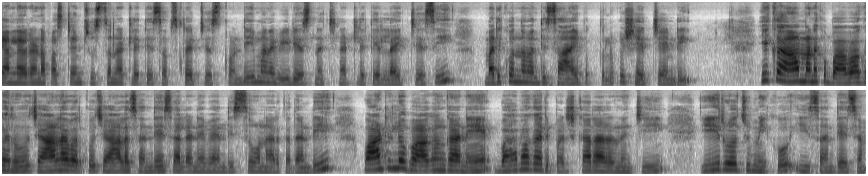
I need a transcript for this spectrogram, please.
ఛానల్ ఎవరైనా ఫస్ట్ టైం చూస్తున్నట్లయితే సబ్స్క్రైబ్ చేసుకోండి. మన వీడియోస్ నచ్చినట్లయితే లైక్ చేసి మరికొంతమంది సాయి భక్తులకు షేర్ చేయండి. ఇక మనకు బాబాగారు చాలా వరకు చాలా సందేశాలు అనేవి అందిస్తూ ఉన్నారు కదండి. వాటిలో భాగంగానే బాబాగారి పరిష్కారాల నుంచి ఈరోజు మీకు ఈ సందేశం.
